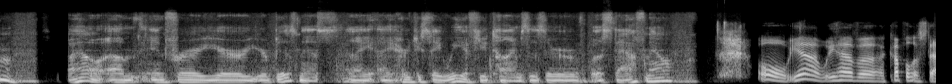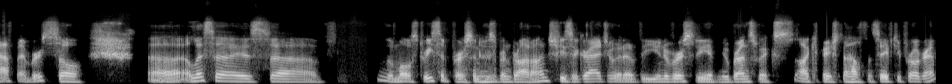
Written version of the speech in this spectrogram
Hmm. Wow. Um, and for your your business, I, I heard you say we a few times. Is there a staff now? Oh yeah, we have a, couple of staff members. So uh, Alyssa is uh, the most recent person who's been brought on. She's a graduate of the University of New Brunswick's Occupational Health and Safety Program,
